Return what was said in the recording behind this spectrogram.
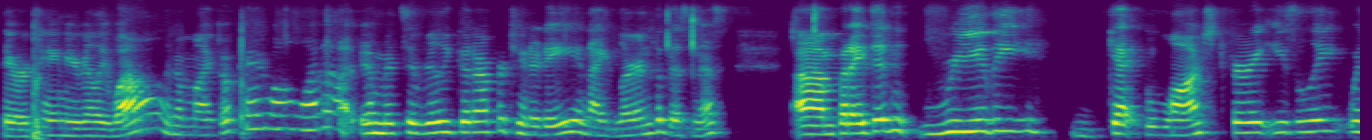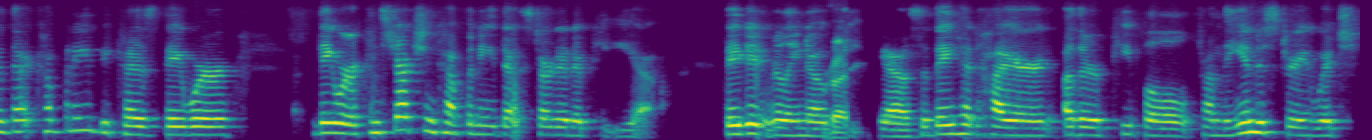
they were paying me really well. And I'm like, okay, well, why not? And it's a really good opportunity. And I learned the business. Um, but I didn't really get launched very easily with that company because they were they were a construction company that started a PEO. They didn't really know right. PEO, so they had hired other people from the industry, which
